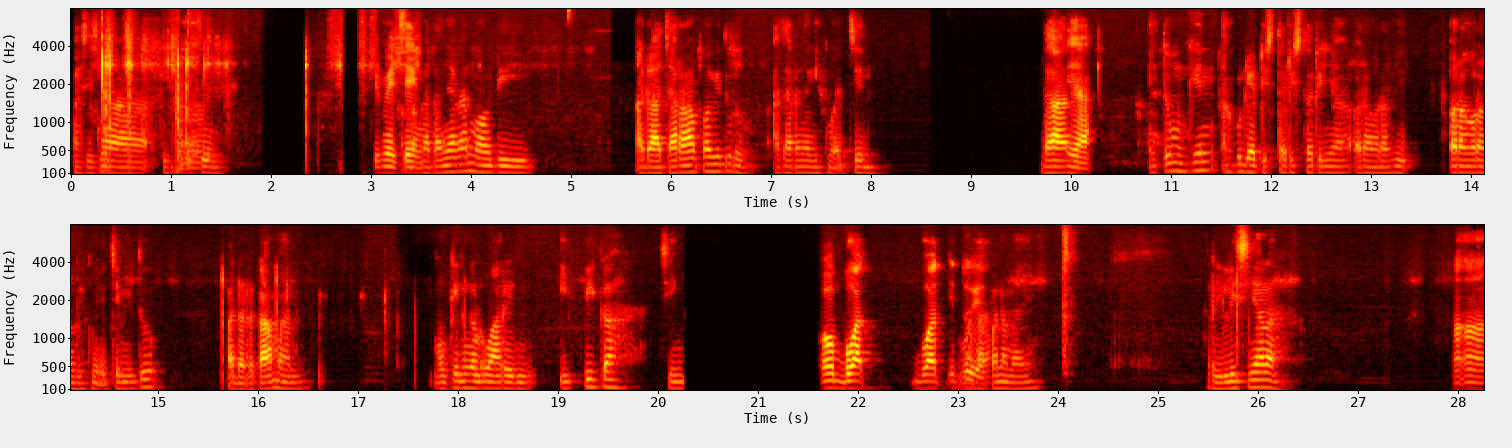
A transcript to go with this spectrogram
basisnya Give me change. katanya kan mau di ada acara apa gitu loh acaranya Kifmicin dan Ya, itu mungkin aku lihat di story storynya orang-orang orang-orang Kifmicin itu pada rekaman. Mungkin ngeluarin EP kah sing oh buat buat itu buat ya. apa namanya? Rilisnya lah Heeh.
